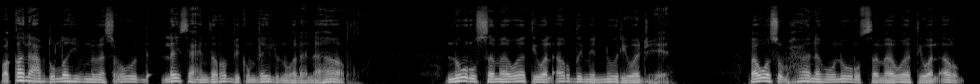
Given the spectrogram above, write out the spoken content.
وقال عبد الله بن مسعود ليس عند ربكم ليل ولا نهار. نور السماوات والأرض من نور وجهه فهو سبحانه نور السماوات والأرض.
